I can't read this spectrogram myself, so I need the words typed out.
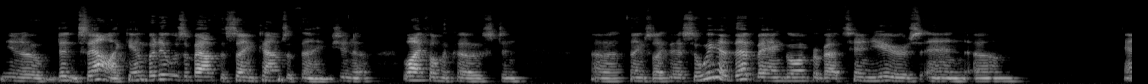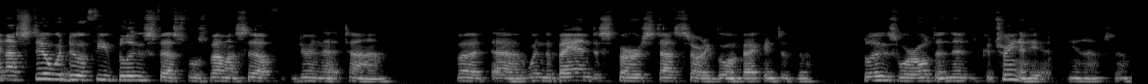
you know, didn't sound like him, but it was about the same kinds of things, you know, life on the coast and uh, things like that. So we had that band going for about 10 years, and um, and I still would do a few blues festivals by myself during that time. But uh, when the band dispersed, I started going back into the blues world, and then Katrina hit, you know, so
